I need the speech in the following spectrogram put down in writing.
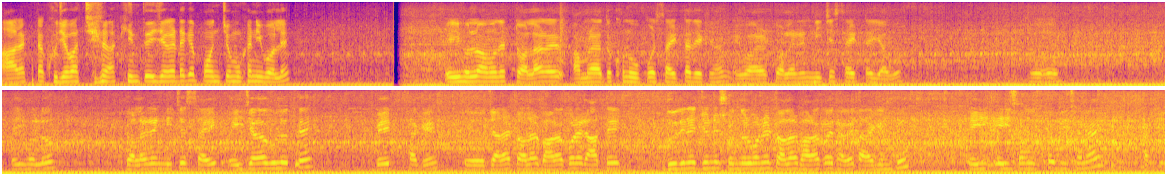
আর একটা খুঁজে পাচ্ছি না, কিন্তু এই জায়গাটাকে পঞ্চমুখানি বলে। এই হলো আমাদের ট্রলার আমরা এতক্ষণ উপর সাইডটা দেখলাম, এবার ট্রলারের নিচের সাইডটাই যাব। তো এই হলো ট্রলারের নিচের সাইড এই জায়গাগুলোতে বেড থাকে। তো যারা ট্রলার ভাড়া করে রাতে দুদিনের জন্য সুন্দরবনে ট্রলার ভাড়া করে থাকে, তারা কিন্তু এই এই সমস্ত বিছানায় থাকে।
